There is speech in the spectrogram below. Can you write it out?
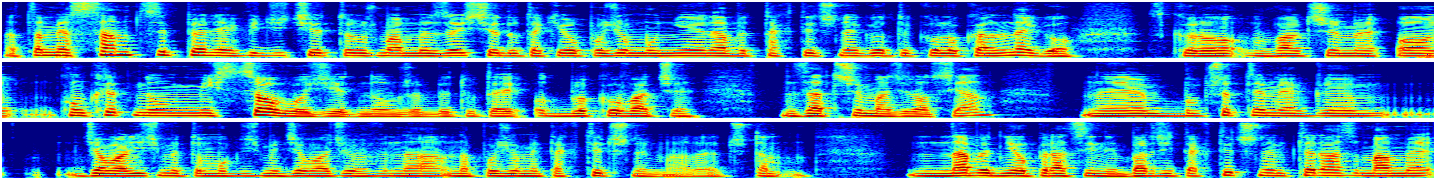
Natomiast sam Cypel, jak widzicie, to już mamy zejście do takiego poziomu nie nawet taktycznego, tylko lokalnego, skoro walczymy o konkretną miejscowość jedną, żeby tutaj odblokować czy zatrzymać Rosjan. E, Bo przedtem, jak e, działaliśmy, to mogliśmy działać na, na poziomie taktycznym, ale czy tam nawet nie operacyjnym, bardziej taktycznym. Teraz mamy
